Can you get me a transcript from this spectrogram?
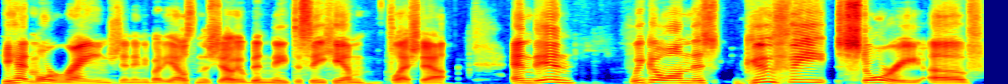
he had more range than anybody else in the show. It would have been neat to see him fleshed out. And then we go on this goofy story of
